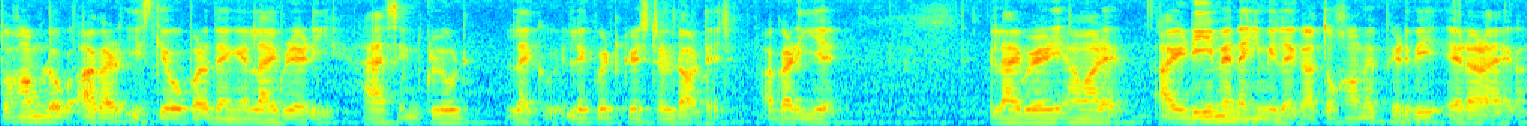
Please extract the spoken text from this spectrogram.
तो हम लोग अगर इसके ऊपर देंगे library has include like liquid crystal dot h अगर ये लाइब्रेरी हमारे आईडी में नहीं मिलेगा तो हमें फिर भी एरर आएगा।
